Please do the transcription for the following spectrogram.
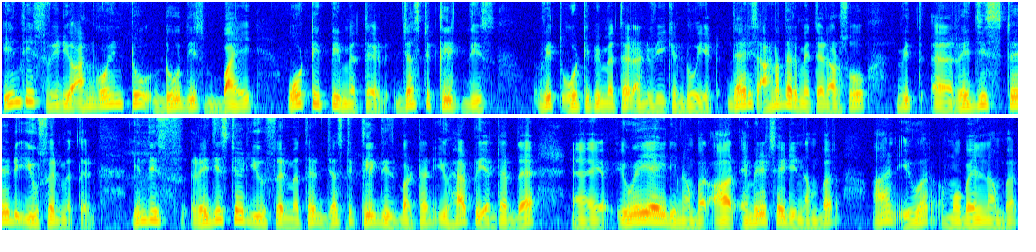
In this video I am going to do this by OTP method just click this with OTP method and we can do it. There is another method also with a registered user method. In this registered user method just click this button you have to enter the uh, UAID number or Emirates ID number and your mobile number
